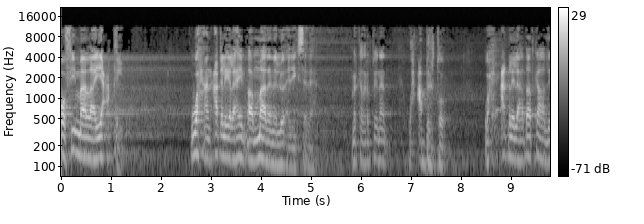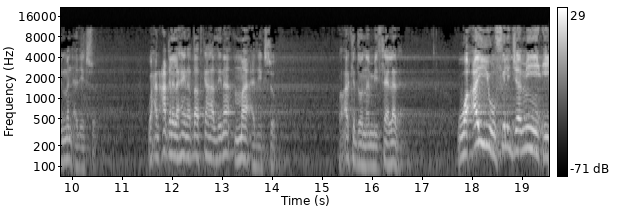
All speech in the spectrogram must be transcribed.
oo fii maa laa yacqil waxaan caqliga lahayn baa maadana loo adeegsadaa markaad rabto inaad wax cabirto wax caqli lah haddaad ka hadli man adeegso. Waxaan caqli lahayn haddaad ka hadlina maa adeegso waan arki doonnaa miaalada wa ayu fi ljamiici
